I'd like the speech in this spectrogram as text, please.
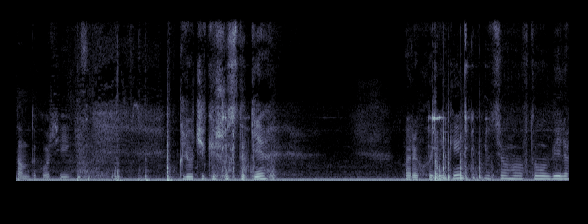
Там також є якісь ключики, щось таке. переходники до цього автомобіля.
